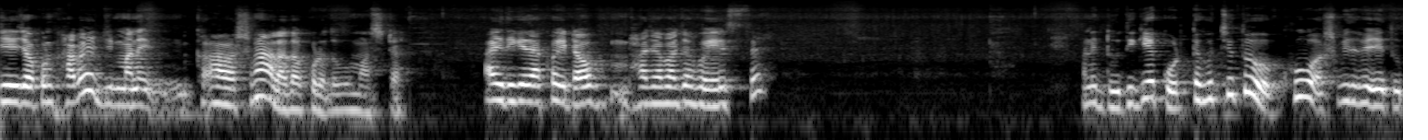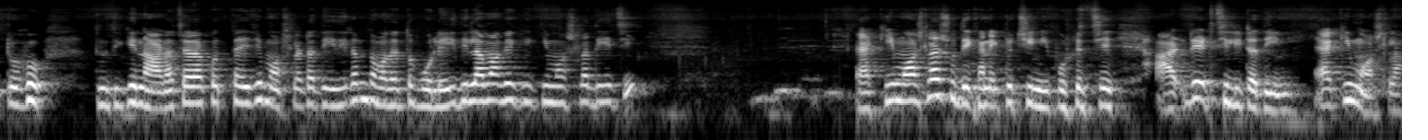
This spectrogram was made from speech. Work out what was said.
যে যখন খাবে মানে খাওয়ার সময় আলাদা করে দেবো মাছটা। আর এদিকে দেখো এটাও ভাজা ভাজা হয়ে এসছে। মানে দুদিকে করতে হচ্ছে তো, খুব অসুবিধা হয়ে যায় দুটো দুদিকে নাড়াচাড়া করতে। হয় যে মশলাটা দিয়ে দিলাম, তোমাদের তো বলেই দিলাম আগে কী কী মশলা দিয়েছি। একই মশলা, শুধু এখানে একটু চিনি পড়েছে আর রেড চিলিটা দিইনি, একই মশলা।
